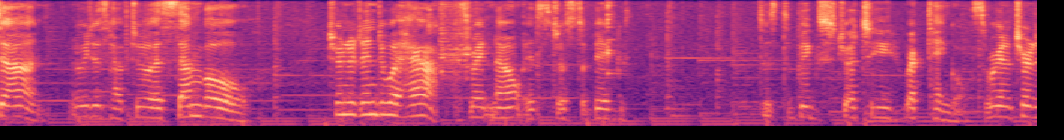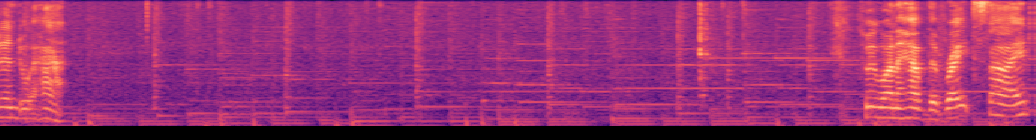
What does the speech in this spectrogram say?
Done. We just have to assemble. Turn it into a hat, because right now it's just a big, just a big stretchy rectangle. So we're going to turn it into a hat. So we want to have the right side,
